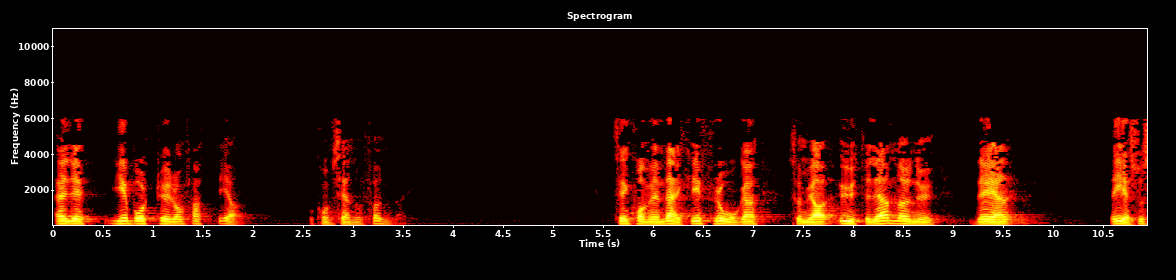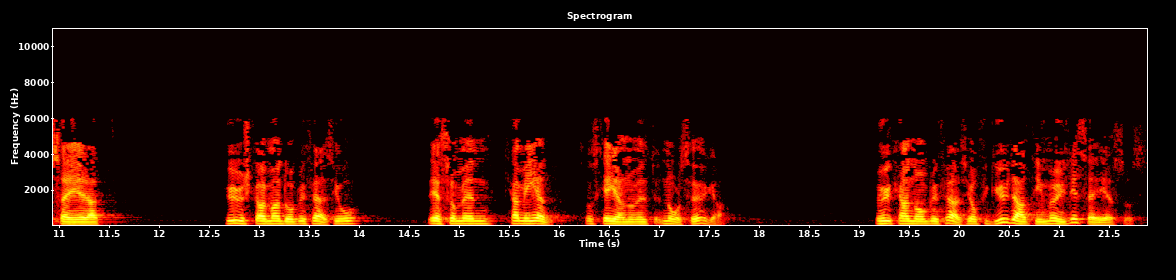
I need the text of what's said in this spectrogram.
eller ge bort till de fattiga och kom sen och följ mig. Sen kommer en verklig fråga som jag utelämnar nu. Det är när Jesus säger att hur ska man då bli frälst jo det är som en kamel som ska genom ett nålsöga. Hur kan någon bli frälst? Ja för Gud är allting möjligt säger Jesus.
